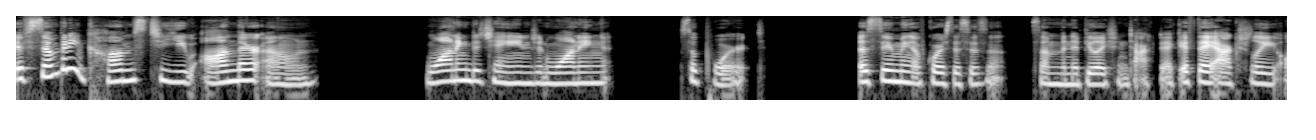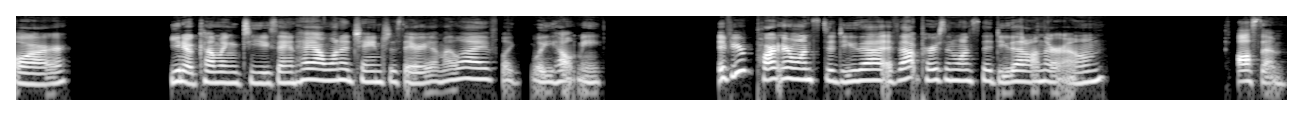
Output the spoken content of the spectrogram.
If somebody comes to you on their own, wanting to change and wanting support, assuming, of course, this isn't some manipulation tactic if they actually are you know coming to you saying hey i want to change this area of my life like will you help me if your partner wants to do that if that person wants to do that on their own awesome.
